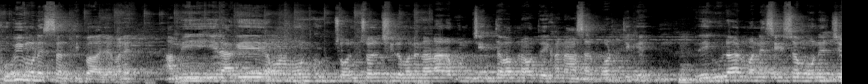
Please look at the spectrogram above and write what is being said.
খুবই মনের শান্তি পাওয়া যায়। মানে আমি এর আগে আমার মন খুব চঞ্চল ছিল মানে নানা রকম চিন্তা ভাবনা হতো এখানে আসার পর থেকে। রেগুলার মানে সেই সব মনের যে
